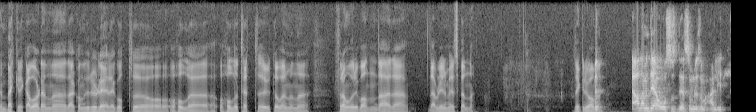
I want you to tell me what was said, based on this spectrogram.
den backrekka vår, den, der kan du rullere godt og, og, holde, og holde, tett utover. Men uh, framover i banen, der, der blir det mer spennende. Hva tenker du, Amund? Ja, nei, men Det er også det som liksom er litt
